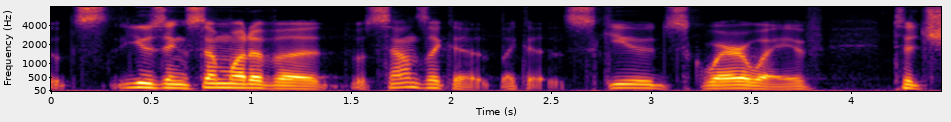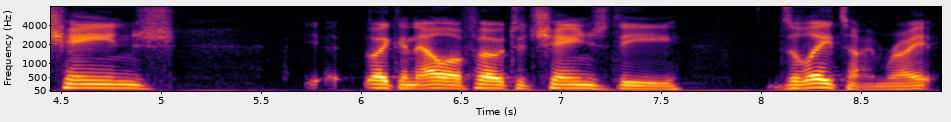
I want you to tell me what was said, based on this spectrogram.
It's using somewhat of a what sounds like a like a skewed square wave to change like an LFO to change the delay time, right?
